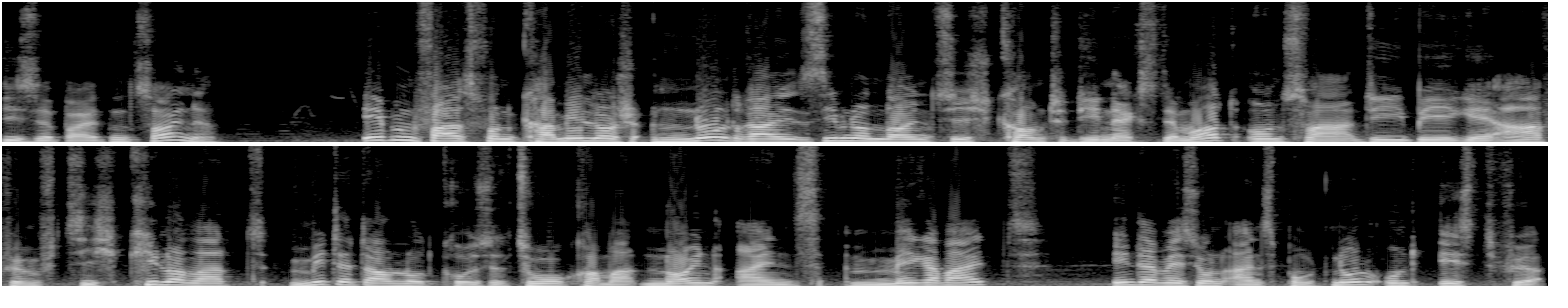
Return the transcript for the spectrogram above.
diese beiden Zäune. Ebenfalls von Camilosch 0397 kommt die nächste Mod und zwar die BGA 50 Kilowatt mit der Downloadgröße 2,91 Megabyte in der Version 1.0 und ist für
